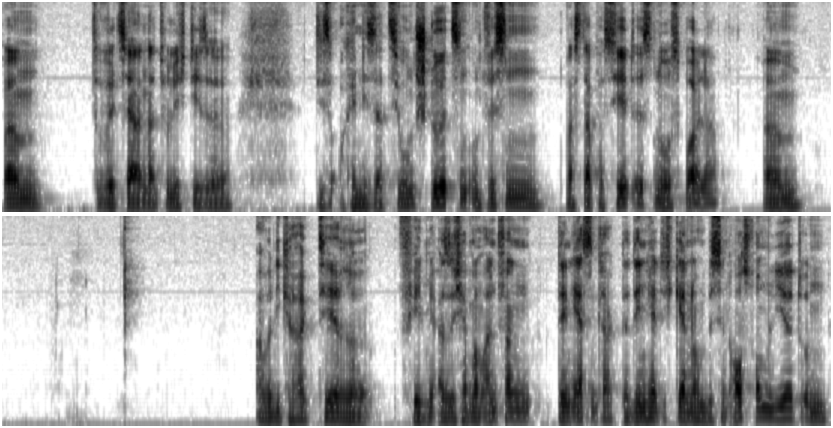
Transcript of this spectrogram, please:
Ähm, du willst ja natürlich diese, diese Organisation stürzen und wissen, was da passiert ist. No Spoiler. Ähm, aber die Charaktere fehlen mir. Also ich habe am Anfang den ersten Charakter, den hätte ich gerne noch ein bisschen ausformuliert und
